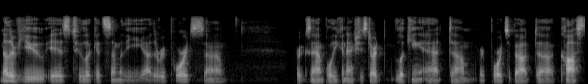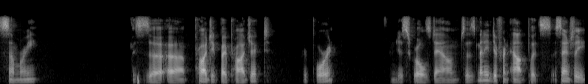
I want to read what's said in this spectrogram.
Another view is to look at some of the other reports. Um, for example, you can actually start looking at um, reports about uh, cost summary. This is a, a, project by project report and just scrolls down. So there's many different outputs, essentially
